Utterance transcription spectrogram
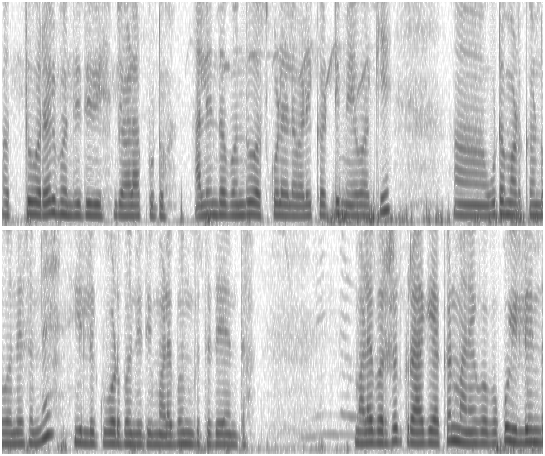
ಹತ್ತುವರೆಲಿ ಬಂದಿದ್ದೀವಿ ಜೋಳ ಹಾಕ್ಬಿಟ್ಟು. ಅಲ್ಲಿಂದ ಬಂದು ಹಸ್ಗಳೆಲ್ಲ ಒಳಗೆ ಕಟ್ಟಿ ಮೇವಾಕಿ ಊಟ ಮಾಡ್ಕೊಂಡು ಒಂದೇ ಸಮನೆ ಇಲ್ಲಿಗೆ ಓಡಿ ಬಂದಿದ್ದೀವಿ. ಮಳೆ ಬಂದುಬಿಡ್ತದೆ ಅಂತ. ಮಳೆ ಬರ್ಸೋದಕ್ಕೆ ರಾಗಿ ಹಾಕೊಂಡು ಮನೆಗೆ ಹೋಗ್ಬೇಕು. ಇಲ್ಲಿಂದ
